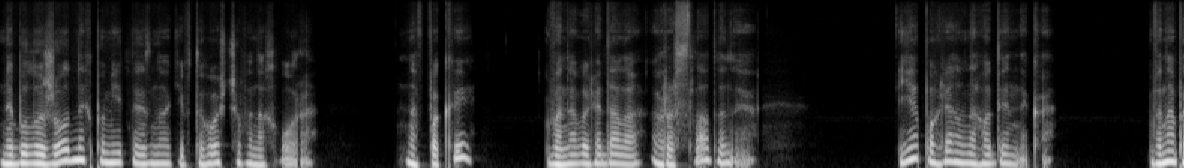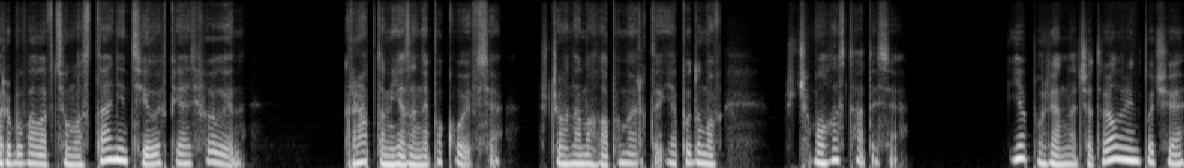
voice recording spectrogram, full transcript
Не було жодних помітних знаків того, що вона хвора. Навпаки, вона виглядала розслабленою. Я поглянув на годинника. Вона перебувала в цьому стані цілих п'ять хвилин. Раптом я занепокоївся, що вона могла померти. Я подумав, що могло статися. Я поглянув на Чатрел Рінпоче,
